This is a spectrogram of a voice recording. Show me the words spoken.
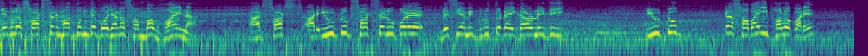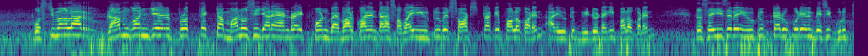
যেগুলো শর্টসের মাধ্যম দিয়ে বোঝানো সম্ভব হয় না। আর শর্টস আর ইউটিউব শর্টসের উপরে বেশি আমি গুরুত্বটা এই কারণেই দিই। ইউটিউবটা সবাই ফলো করে। পশ্চিমবাংলার গ্রামগঞ্জের প্রত্যেকটা মানুষই যারা অ্যান্ড্রয়েড ফোন ব্যবহার করেন, তারা সবাই ইউটিউবের শর্টসটাকে ফলো করেন আর ইউটিউব ভিডিওটাকেই ফলো করেন। তো সেই হিসেবে ইউটিউবটার উপরে আমি বেশি গুরুত্ব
